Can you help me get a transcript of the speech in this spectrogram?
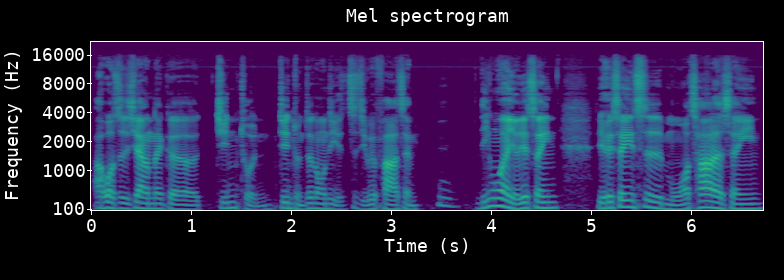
啊，或是像那个鲸豚，鲸豚这东西也自己会发生。嗯，另外有些声音，有些声音是摩擦的声音，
